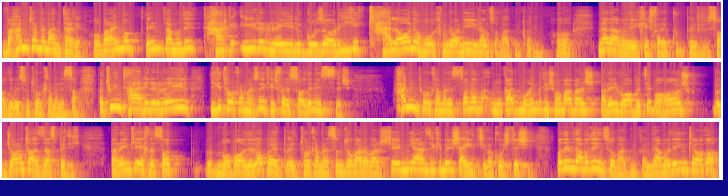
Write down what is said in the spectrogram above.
و همینطور به منطقه. خب برای ما داریم در مورد تغییر ریل گذاری کلان حکمرانی ایران صحبت می‌کنیم. خب نه در مورد کشور ساده به ترکمنستان. و تو این تغییر ریل دیگه ترکمنستان کشور ساده نیستش. همین ترکمنستان هم اونقدر مهمه که شما برای رابطه باهاش جان تو از دست بدی. برای اینکه اقتصاد مبادلات باید ترکمنستان دو برابر شه میارزه که بری شهید چی و کشته شی. ما داریم در مورد این صحبت می‌کنیم. در مورد اینکه آقا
